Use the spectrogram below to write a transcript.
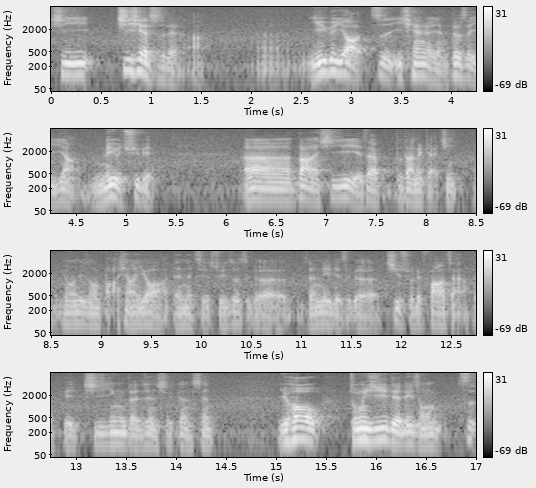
西医机械式的啊，嗯，一个药治一千个人都是一样，没有区别。呃，当然，西医也在不断的改进，用那种靶向药啊等等，这随着这个人类的这个技术的发展和对基因的认识更深，以后中医的那种自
